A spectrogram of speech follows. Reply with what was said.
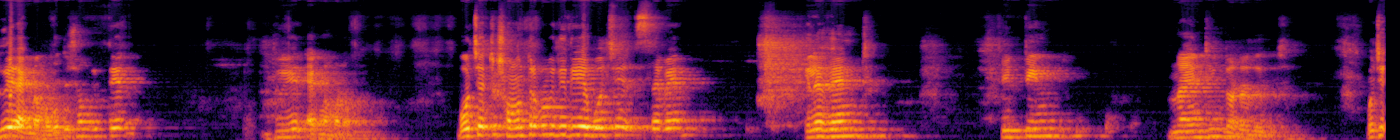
দুইয়ের এক নম্বর। অতি সংযুক্তের দুইয়ের এক নম্বর অঙ্ক। বলছে একটু সমান্তর প্রকৃতি দিয়ে বলছে সেভেন ইলেভেন ফিফটিন নাইনটিন ডটার দিয়েছে বলছে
